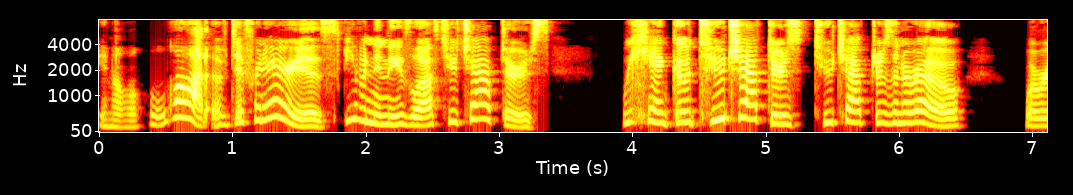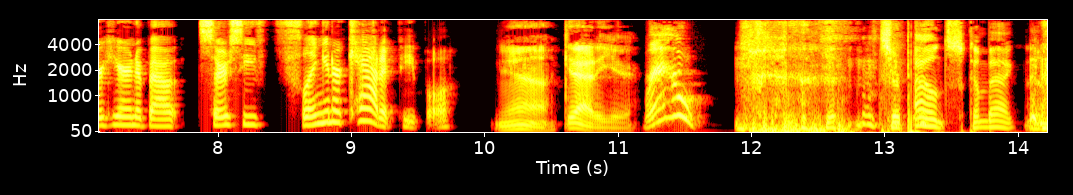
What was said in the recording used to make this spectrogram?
in a lot of different areas, even in these last two chapters. We can't go two chapters, two chapters in a row where we're hearing about Cersei flinging her cat at people. Yeah, get out of here. Wow. Sir Pounce, come back. No.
